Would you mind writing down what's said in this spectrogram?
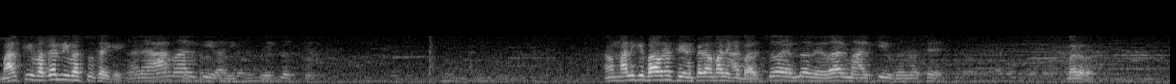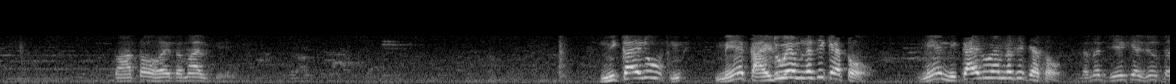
માલકી વગરની વસ્તુ થઈ ગઈ. અને આ માલકી વાળી વસ્તુ એટલું જ છે. માલિકી ભાવ નથી અને પેલા માલિકી ભાવ. તો એમનો વ્યવહાર માલકી વગરનો છે. બરોબર. કાંતો હોય તો માલકી. નિકાયલું મેં કાઢ્યું એમ નથી કેતો મેં નીકાળ્યું એમ નથી કેતો તમે જે કેજો તો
